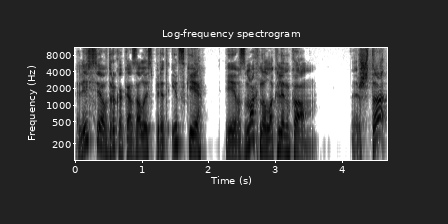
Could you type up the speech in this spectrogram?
Лисия вдруг оказалась перед Ицки, и взмахнула клинком. «Что?»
